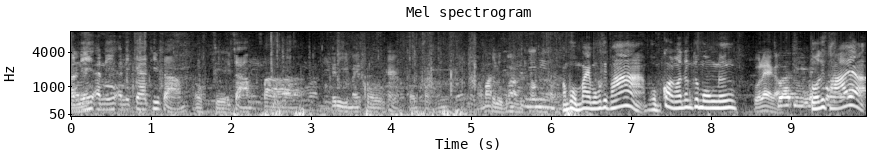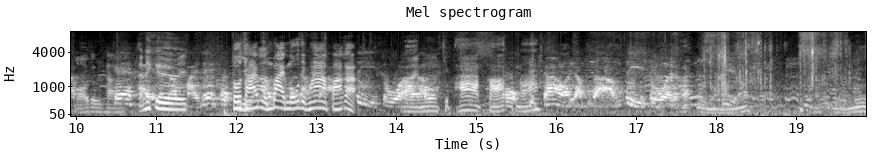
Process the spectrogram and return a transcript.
อันนี้อันนี้อันนี้แก้ที่สามโอเคที่สามปลากระดีไมโครของของของบ้านสรุปว่าของผมบ่ายโมงสิบห้าผมก่อนมาตั้งชั่วโมงนึงตัวแรกอะตัวสุดท้ายอะอ๋อตัวสุดท้ายอันนี้คือตัวสุดท้ายผมบ่ายโมงสิบห้าปักอะสี่ตัวบ่ายโมงสิบห้าปาร์คหกนะสิบเก้าอันดับสามสี่ตัวนะคครัรับบอยู่ไหนเนาะอยู่นี่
